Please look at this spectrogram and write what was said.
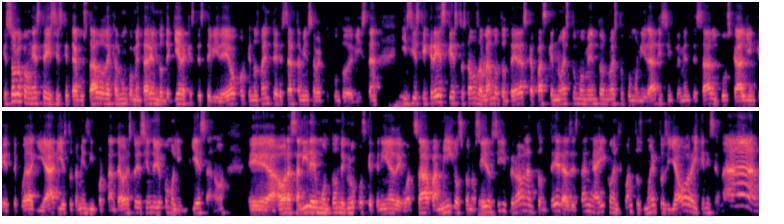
que solo con este, y si es que te ha gustado, deja algún comentario en donde quiera que esté este video, porque nos va a interesar también saber tu punto de vista. Y si es que crees que esto estamos hablando tonteras, capaz que no es tu momento, no es tu comunidad y simplemente sal, busca a alguien que te pueda guiar y esto también es importante. Ahora estoy haciendo yo como limpieza, ¿no? Eh, ahora salí de un montón de grupos que tenía de WhatsApp, amigos, conocidos, sí, pero hablan tonteras, están ahí con el cuantos muertos y ahora, y que dicen, ah,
